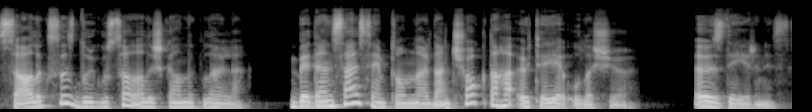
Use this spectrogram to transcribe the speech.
sağlıksız duygusal alışkanlıklarla bedensel semptomlardan çok daha öteye ulaşıyor. Öz değeriniz,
